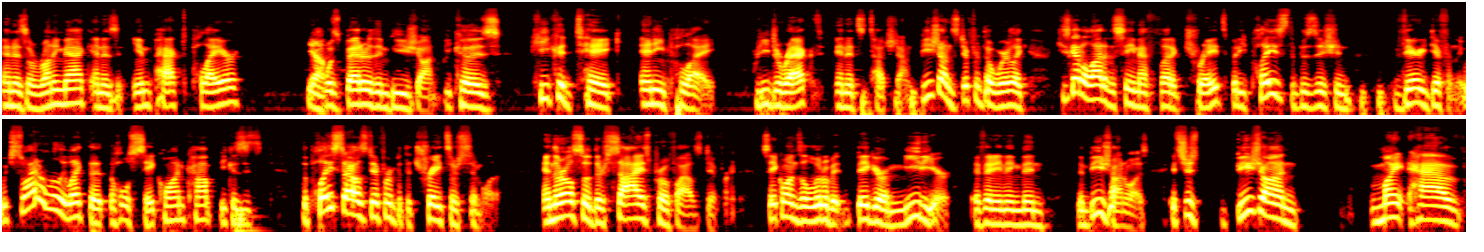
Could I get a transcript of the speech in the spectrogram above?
and as a running back and as an impact player, yeah, was better than Bijan because he could take any play, redirect, and it's a touchdown. Bijan's different though, where like he's got a lot of the same athletic traits, but he plays the position very differently, which is why I don't really like the the whole Saquon comp because it's the play style is different, but the traits are similar. And they're also their size profile is different. Saquon's a little bit bigger, a meatier, if anything, than than Bijan was. It's just Bijan might have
